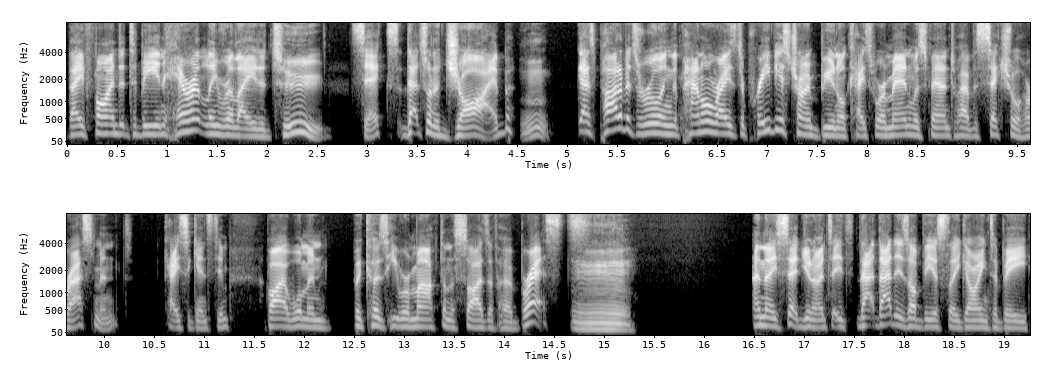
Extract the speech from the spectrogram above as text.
they find it to be inherently related to sex, that sort of jibe. As part of its ruling, the panel raised a previous tribunal case where a man was found to have a sexual harassment case against him by a woman because he remarked on the size of her breasts. And they said, you know, it's, it's that that is obviously going to be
